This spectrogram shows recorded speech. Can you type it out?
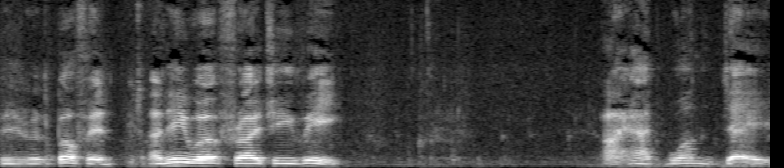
Peter Boffin, and he worked for ITV. I had one day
